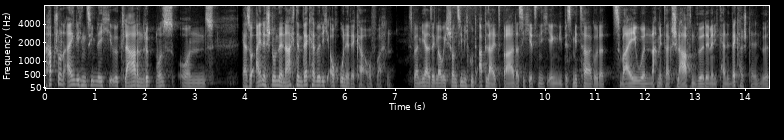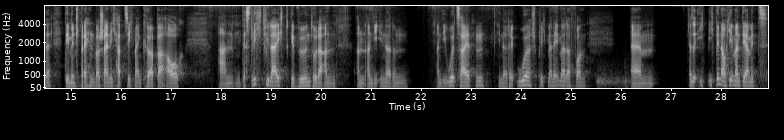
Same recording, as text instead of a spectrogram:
habe schon eigentlich einen ziemlich äh, klaren Rhythmus und ja, so eine Stunde nach dem Wecker würde ich auch ohne Wecker aufwachen. Ist bei mir also, glaube ich, schon ziemlich gut ableitbar, dass ich jetzt nicht irgendwie bis Mittag oder zwei Uhr nachmittags schlafen würde, wenn ich keinen Wecker stellen würde. Dementsprechend wahrscheinlich hat sich mein Körper auch an das Licht vielleicht gewöhnt oder an, an, an die inneren, an die Uhrzeiten. Innere Uhr spricht man ja immer davon. Ähm, also ich, ich bin auch jemand, der mit,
